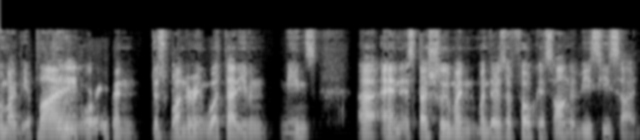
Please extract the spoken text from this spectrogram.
who might be applying mm-hmm. or even just wondering what that even means. Uh, and especially when when there's a focus on the VC side.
